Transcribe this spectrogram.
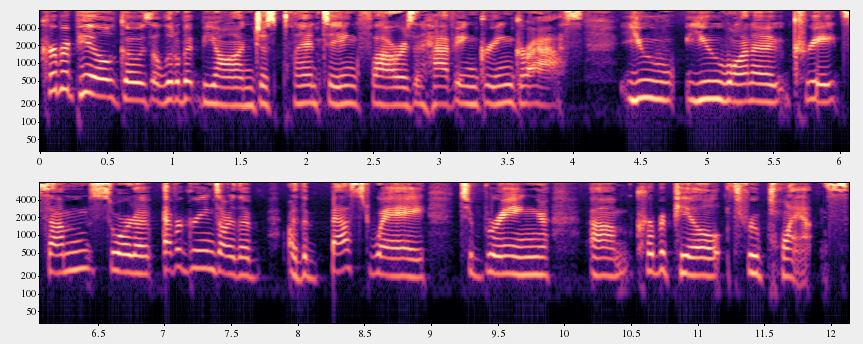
curb appeal goes a little bit beyond just planting flowers and having green grass. You you want to create some sort of evergreens are the are the best way to bring um, curb appeal through plants.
